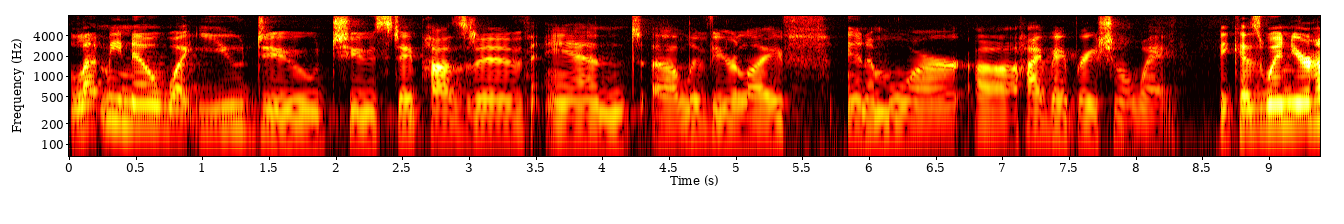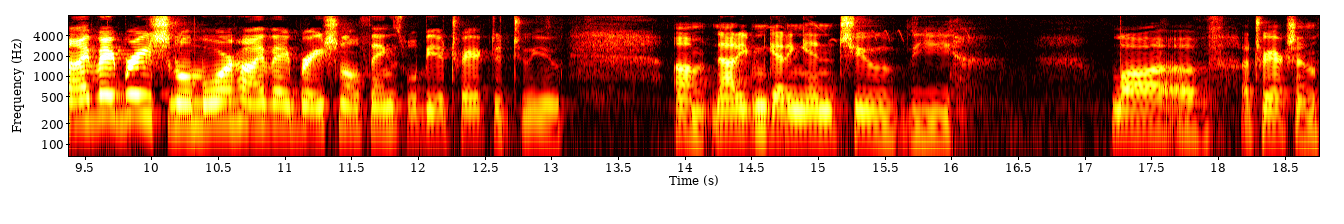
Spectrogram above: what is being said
let me know what you do to stay positive and uh, live your life in a more uh, high vibrational way. Because when you're high vibrational, more high vibrational things will be attracted to you. Um, not even getting into the law of attraction.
